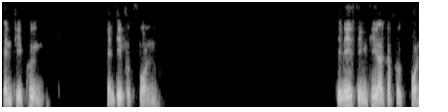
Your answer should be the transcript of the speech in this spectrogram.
เป็นที่พึ่ง เป็นที่ฝึกฝน ทีนี้สิ่งที่เราจะฝึกฝน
